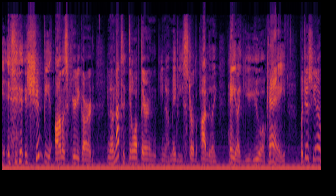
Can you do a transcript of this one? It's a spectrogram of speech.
it, it should be on the security guard, you know, not to go up there and you know maybe stir the pot and be like, "Hey, like, you, you okay?" But just you know.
